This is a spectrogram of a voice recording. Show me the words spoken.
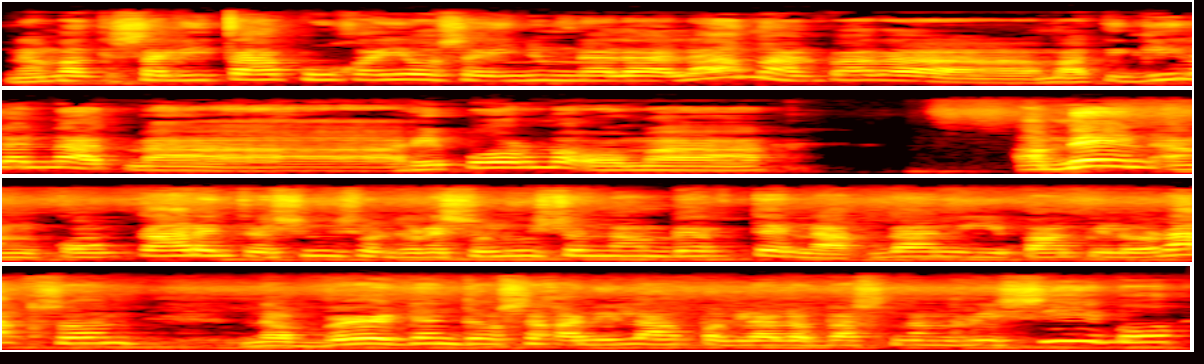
na magsalita po kayo sa inyong nalalaman para matigilan na at ma-reforma o ma Amen ang concurrent resolution, resolution number 10 na akda ni Pampilo Lacson na burden daw sa kanila ang paglalabas ng resibo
